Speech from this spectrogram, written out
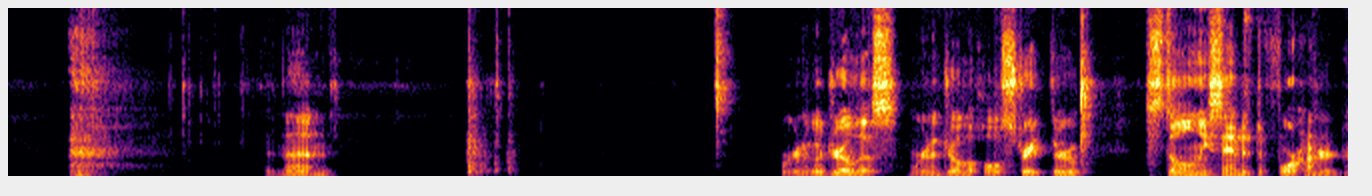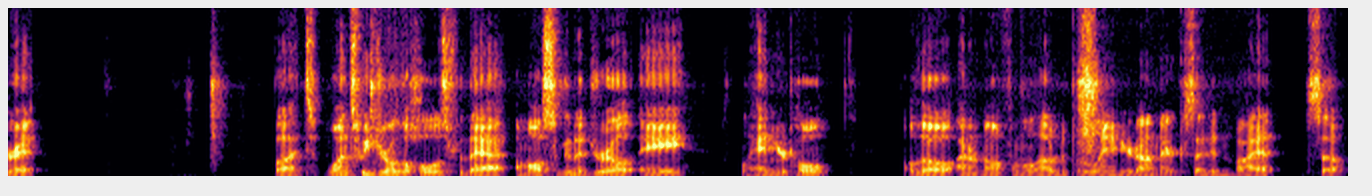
and then we're going to go drill this. We're going to drill the hole straight through. Still only sanded to 400 grit. But once we drill the holes for that, I'm also going to drill a lanyard hole Although I don't know if I'm allowed to put a lanyard on there because I didn't buy it. So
